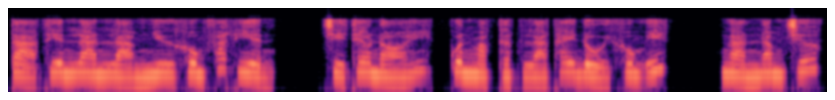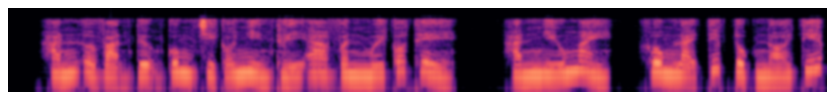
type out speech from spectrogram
Tả Thiên Lan làm như không phát hiện, chỉ theo nói, quân mặc thật là thay đổi không ít, ngàn năm trước, hắn ở vạn tượng cung chỉ có nhìn thấy A Vân mới có thể, hắn nhíu mày, không lại tiếp tục nói tiếp,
